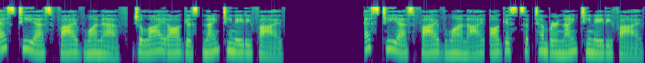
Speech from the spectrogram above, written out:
STS-51F July-August 1985 STS-51I August-September 1985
